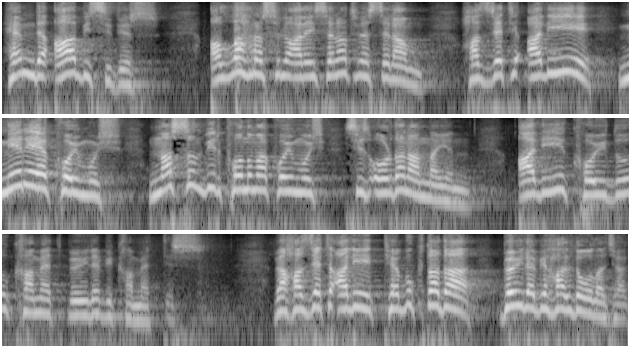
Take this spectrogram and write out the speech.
hem de abisidir. Allah Resulü aleyhissalatü vesselam Hazreti Ali'yi nereye koymuş? Nasıl bir konuma koymuş? Siz oradan anlayın. Ali'yi koyduğu kamet böyle bir kamettir. Ve Hazreti Ali Tebuk'ta da böyle bir halde olacak.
